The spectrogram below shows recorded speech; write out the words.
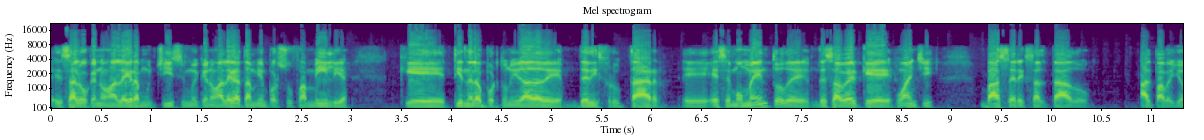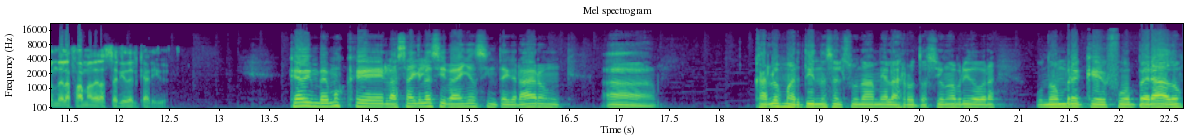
es algo que nos alegra muchísimo y que nos alegra también por su familia que tiene la oportunidad de, de disfrutar ese momento de, de saber que Juanchi va a ser exaltado al pabellón de la fama de la Serie del Caribe. Kevin, vemos que las Águilas Ibaeñas integraron a Carlos Martínez el Tsunami a la rotación abridora, un hombre que fue operado,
